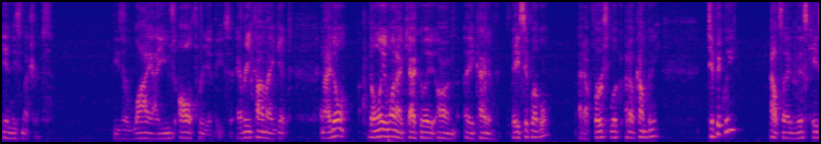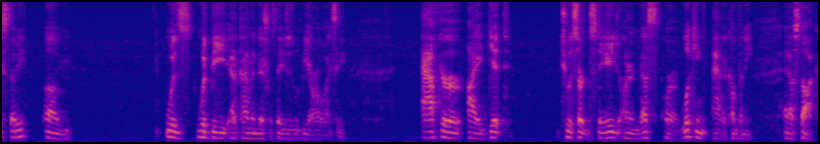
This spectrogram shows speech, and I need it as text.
in these metrics. These are why I use all three of these. Every time I get, and I don't, the only one I calculate on a kind of basic level at a first look at a company, typically outside of this case study, um, was would be at kind of initial stages would be ROIC. After I get to a certain stage on invest or looking at a company and a stock,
